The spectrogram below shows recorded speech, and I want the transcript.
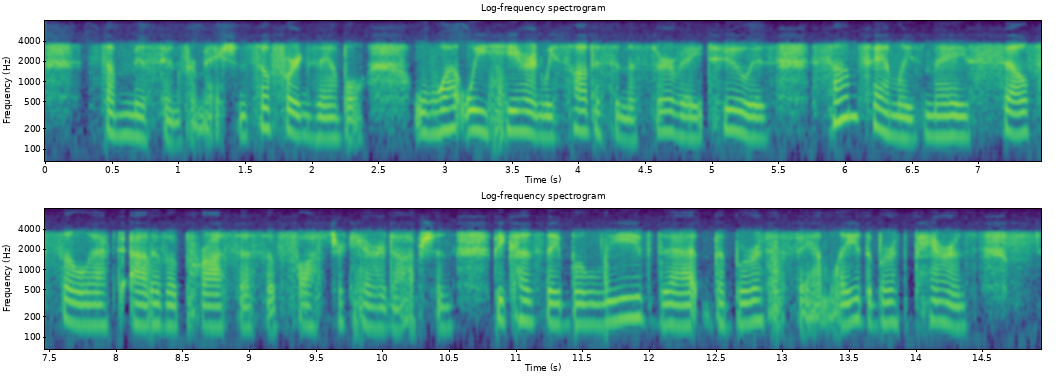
some misinformation. So, for example, what we hear, and we saw this in the survey too, is some families may self-select out of a process of foster care adoption because they believe that the birth family, the birth parents,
